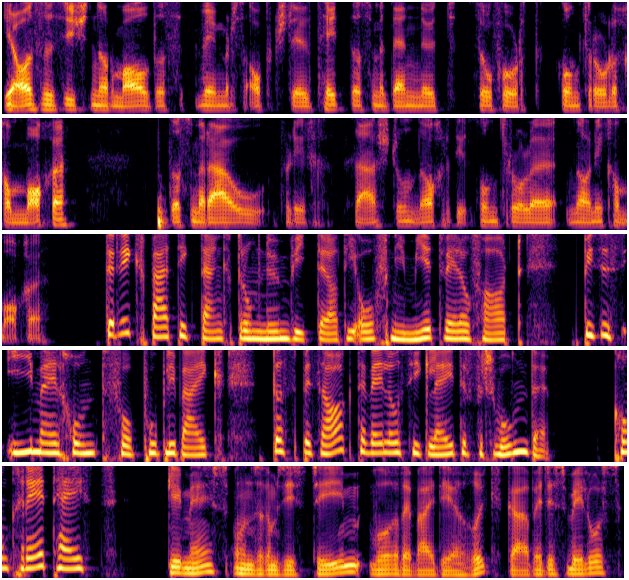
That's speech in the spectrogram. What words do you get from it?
Ja, also es ist normal, dass wenn man es abgestellt hat, dass man dann nicht sofort Kontrolle kann machen kann und dass man auch vielleicht 10 Stunden nachher die Kontrolle noch nicht machen kann. Der Rick Bettig denkt darum nicht mehr weiter an die offene Mietvelofahrt, bis ein E-Mail kommt von Publibike, dass das besagte Velo sei leider verschwunden. Konkret heisst es, Gemäß unserem System wurde bei der Rückgabe des Velos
